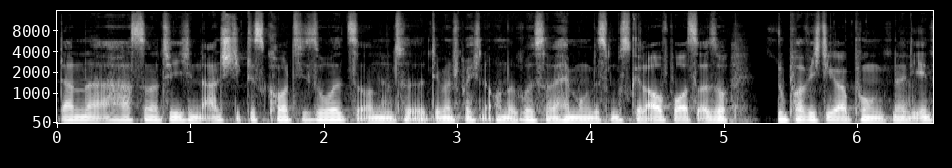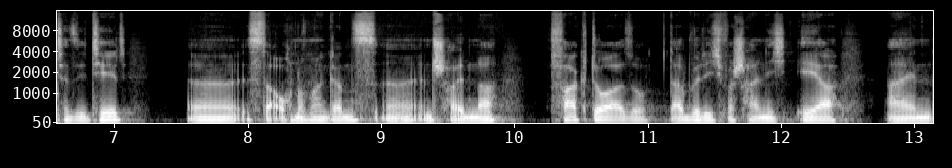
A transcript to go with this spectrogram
dann hast du natürlich einen Anstieg des Cortisols und äh, dementsprechend auch eine größere Hemmung des Muskelaufbaus. Also super wichtiger Punkt. Ne? Die Intensität äh, ist da auch nochmal ein ganz äh, entscheidender Faktor. Also da würde ich wahrscheinlich eher ein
